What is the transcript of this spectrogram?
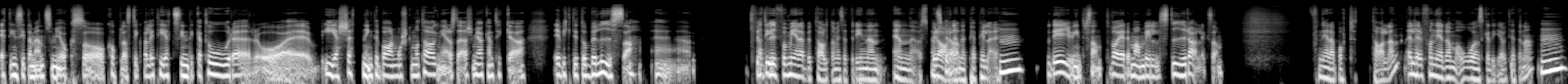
ett incitament som ju också kopplas till kvalitetsindikatorer och eh, ersättning till barnmorskemottagningar och sådär, som jag kan tycka är viktigt att belysa. Eh, för att det... vi får mera betalt om vi sätter in en, en spiral, en spiral. än ett p-piller. Mm. Det är ju intressant. Vad är det man vill styra? Liksom? Få ner aborttalen, eller få ner de oönskade graviditeterna. Mm.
